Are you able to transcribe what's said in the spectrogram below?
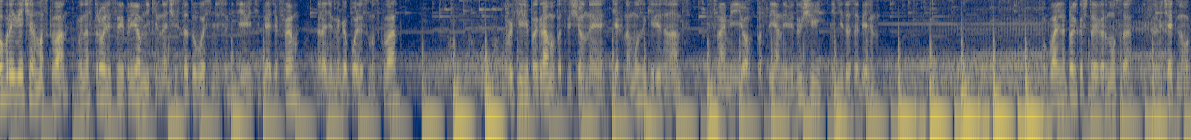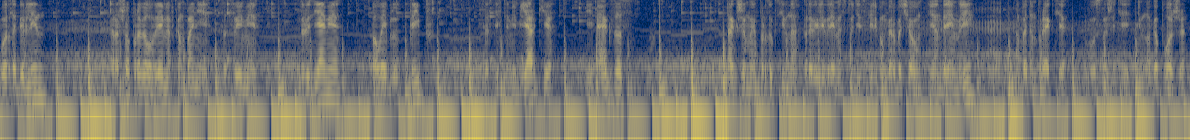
Добрый вечер, Москва! Вы настроили свои приемники на частоту 89,5 FM, радио Мегаполис Москва. В эфире программа, посвященная техномузыке «Резонанс». И с вами ее постоянный ведущий Никита Забелин. Буквально только что я вернулся из замечательного города Берлин. Хорошо провел время в компании со своими друзьями по лейблу Trip, с артистами Бьярки и Exos. Также мы продуктивно провели время в студии с Филиппом Горбачевым и Андреем Ли. Об этом проекте вы услышите немного позже.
